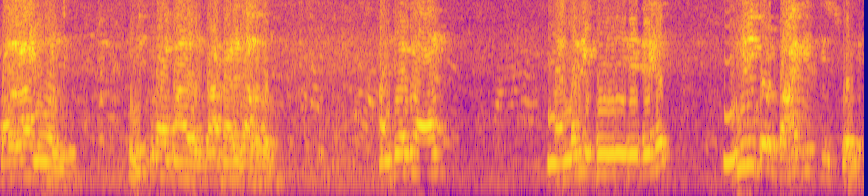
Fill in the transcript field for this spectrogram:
పోరా అని వాళ్ళు ఇప్పుడు మా మాట్లాడగలరు అంతేగా మీ అందరినీ కోరేది మీరు కూడా బాధ్యత తీసుకోండి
